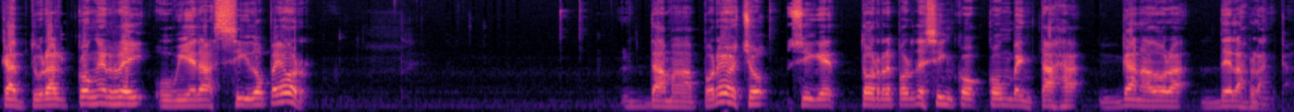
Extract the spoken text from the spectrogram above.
capturar con el rey hubiera sido peor. Dama por E8 sigue torre por D5 con ventaja ganadora de las blancas.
